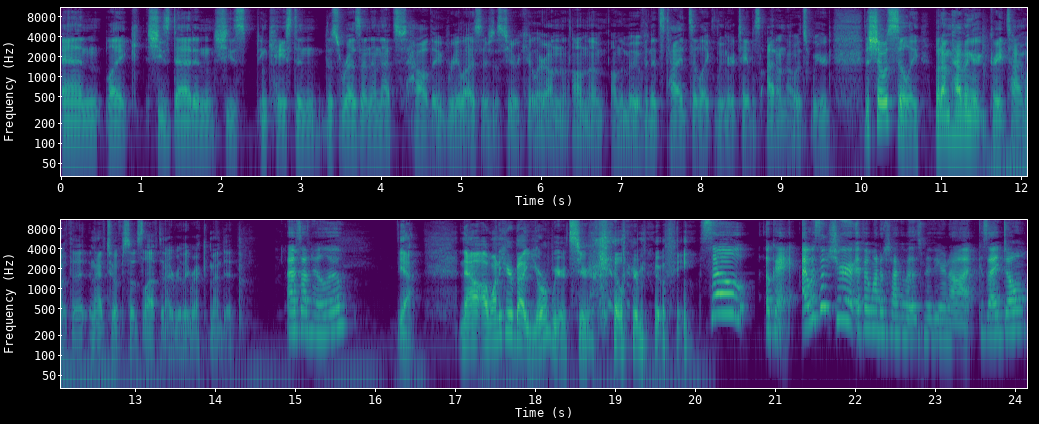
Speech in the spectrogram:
and like she's dead, and she's encased in this resin, and that's how they realize there's a serial killer on on the on the move, and it's tied to like lunar tables. I don't know, it's weird. The show is silly, but I'm having a great time with it, and I have two episodes left, and I really recommend it. That's on Hulu. Yeah. Now I want to hear about your weird serial killer movie. So, okay, I wasn't sure if I wanted to talk about this movie or not because I don't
